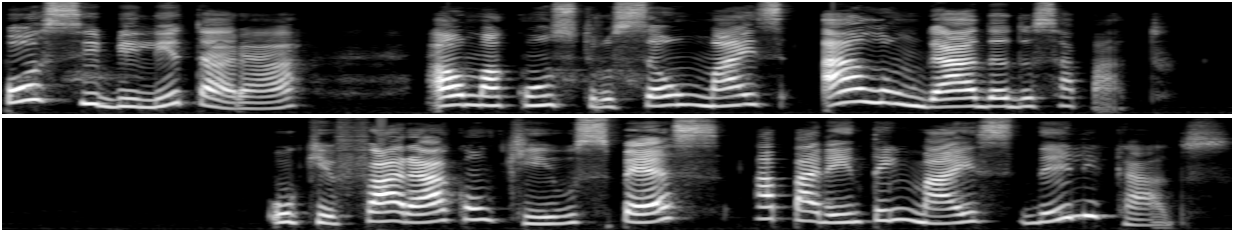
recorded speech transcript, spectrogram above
possibilitará a uma construção mais alongada do sapato, o que fará com que os pés aparentem mais delicados.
